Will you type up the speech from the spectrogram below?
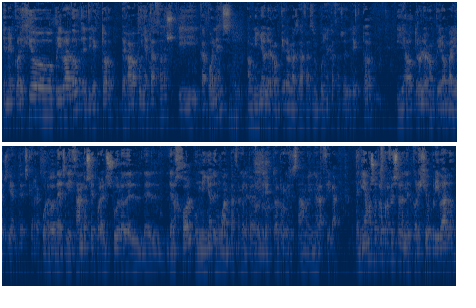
En el colegio privado, el director pegaba puñetazos y capones. A un niño le rompieron las gafas de un puñetazo del director y a otro le rompieron varios dientes. Que recuerdo deslizándose por el suelo del, del, hall un niño de un guantazo que le pegó el director porque se estaba moviendo en la fila. Teníamos otro profesor en el colegio privado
